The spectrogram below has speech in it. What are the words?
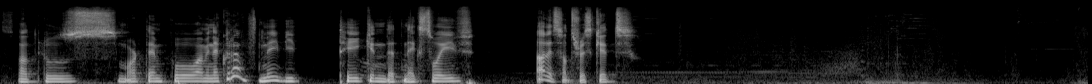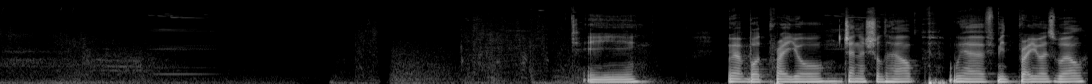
Let's not lose more tempo. I mean, I could have maybe taken that next wave. Oh, let's not risk it. We have bot Prio. Janna should help. We have mid Prio as well.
